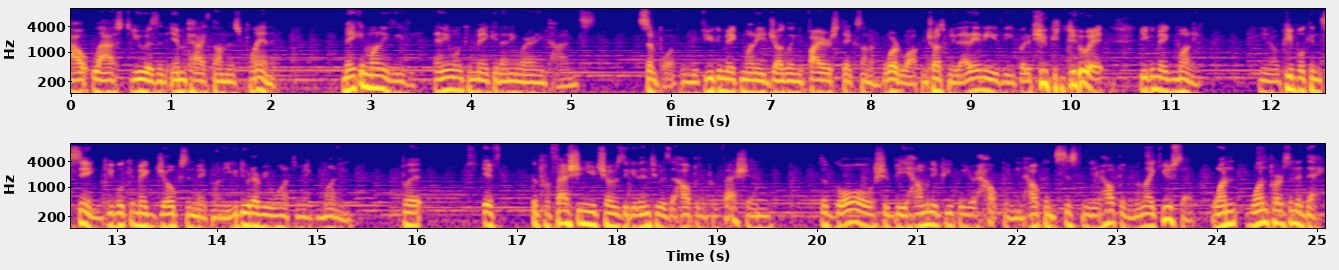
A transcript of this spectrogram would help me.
outlast you as an impact on this planet? Making money is easy. Anyone can make it anywhere, anytime. It's simple. I mean, if you can make money juggling fire sticks on a boardwalk, and trust me, that ain't easy, but if you can do it, you can make money. You know, people can sing, people can make jokes and make money. You can do whatever you want to make money. But if the profession you chose to get into is a helping profession, the goal should be how many people you're helping and how consistently you're helping. And like you said, one one person a day.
